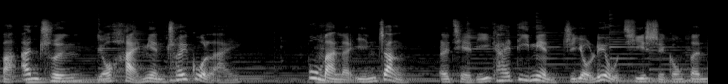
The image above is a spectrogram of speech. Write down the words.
把鹌鹑由海面吹过来，布满了营帐，而且离开地面只有六七十公分。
